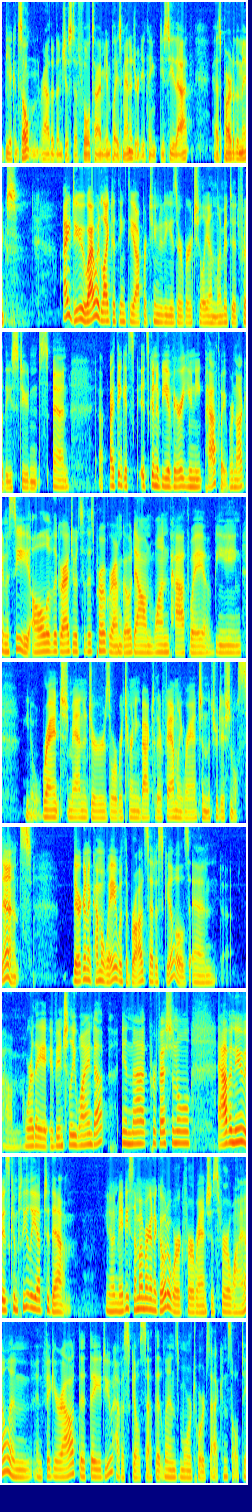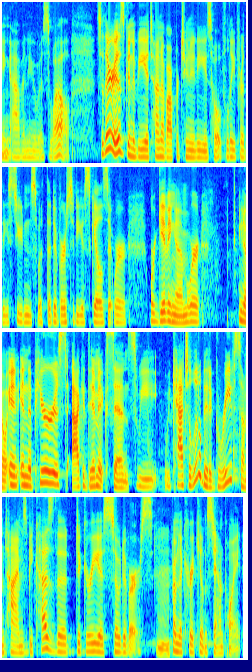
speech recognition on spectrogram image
be a consultant rather than just a full time in place manager. Do you think, do you see that as part of the mix? I do. I would like to think the opportunities are virtually unlimited for these students. And I think it's it's going to be a very unique pathway. We're not going to see all of the graduates of this program go down one pathway of being, you know, ranch managers or returning back to their family ranch in the traditional sense. They're going to come away with a broad set of skills, and um, where they eventually wind up in that professional avenue is completely up to them you know, and maybe some of them are going to go to work for ranches for a while and and figure out that they do have a skill set that lends more towards that consulting avenue as well. So there is going to be a ton of opportunities, hopefully, for these students with the diversity of skills that we're we're giving them. We're you know, in, in the purest academic sense, we we catch a little bit of grief sometimes because the degree is so diverse mm. from the curriculum standpoint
